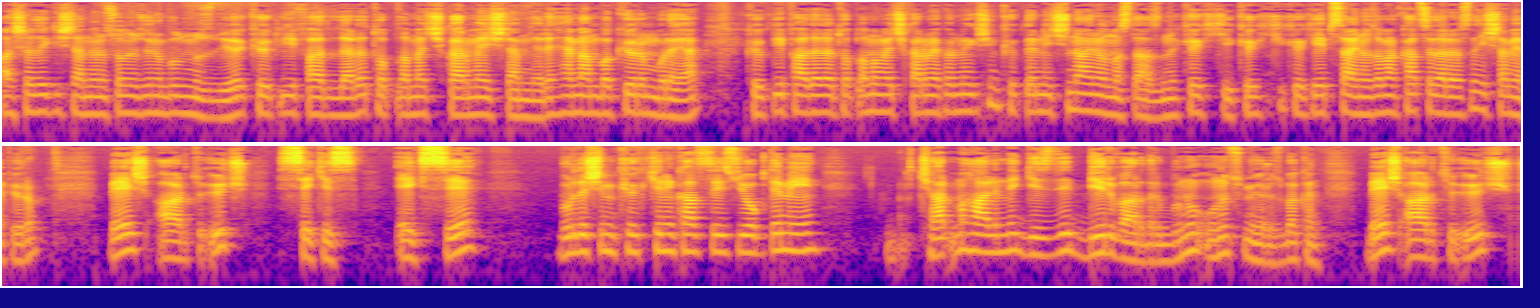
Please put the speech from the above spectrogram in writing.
Aşağıdaki işlemlerin sonucunu bulunuz diyor. Köklü ifadelerde toplama çıkarma işlemleri. Hemen bakıyorum buraya. Köklü ifadelerde toplama ve çıkarma yapabilmek için köklerin içinde aynı olması lazım. Kök 2, kök 2, kök hepsi aynı. O zaman katsayılar arasında işlem yapıyorum. 5 artı 3, 8. Eksi. Burada şimdi kök 2'nin katsayısı yok demeyin. Çarpma halinde gizli 1 vardır. Bunu unutmuyoruz. Bakın 5 artı 3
